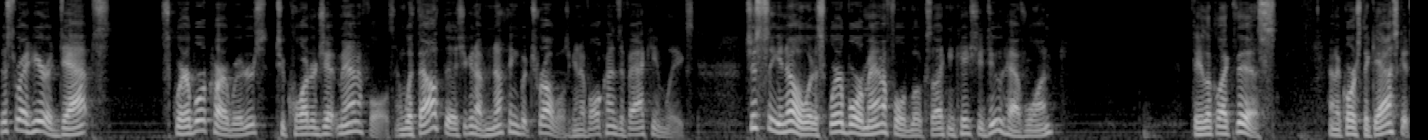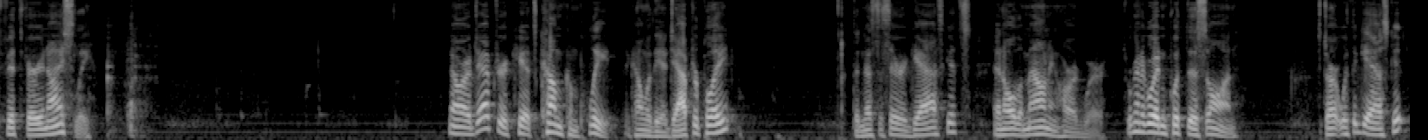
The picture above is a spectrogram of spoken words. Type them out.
This right here adapts square bore carburetors to quadrajet manifolds. And without this, you're going to have nothing but troubles. You're going to have all kinds of vacuum leaks. Just so you know what a square bore manifold looks like in case you do have one, they look like this. And of course the gasket fits very nicely. Now our adapter kits come complete. They come with the adapter plate, the necessary gaskets, and all the mounting hardware. So we're going to go ahead and put this on. Start with the gasket.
